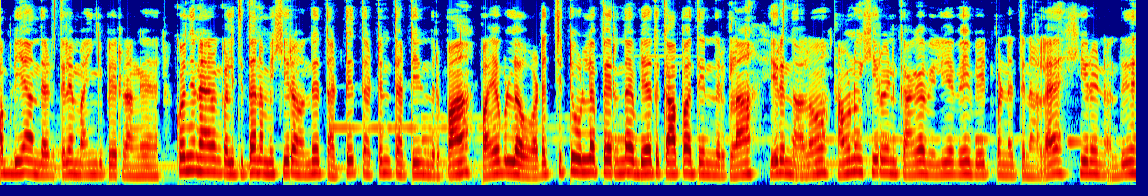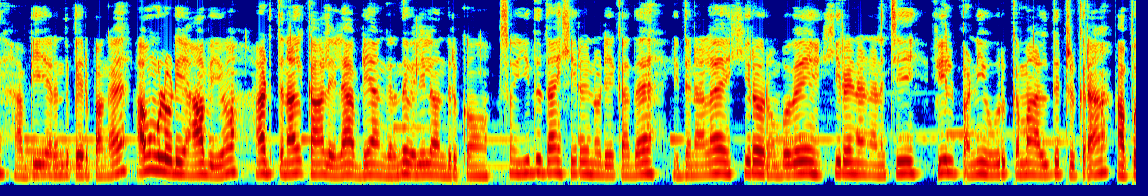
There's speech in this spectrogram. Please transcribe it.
அப்படியே அந்த இடத்துல மயங்கி போயிடுறாங்க. கொஞ்ச நேரம் கழிச்சு தான் நம்ம ஹீரோ வந்து தட்டு தட்டுன்னு தட்டி இருந்திருப்பான். பயபுள்ள உடைச்சிட்டு உள்ள போயிருந்தா எப்படியாவது காப்பாத்தி இருந்திருக்கலாம். இருந்தாலும் அவனும் ஹீரோயினுக்காக வெளியவே வெயிட் பண்ணதுனால ஹீரோயின் வந்து அப்படியே இறந்து போயிருப்பாங்க. அவங்களுடைய ஆவியும் அடுத்த நாள் காலையில அப்படியே அங்கிருந்து வெளியில வந்திருக்கும். ஸோ இதுதான் ஹீரோயினுடைய கதை. இதனால ஹீரோ ரொம்பவே ஹீரோயினை நினைச்சு ஃபீல் பண்ணி உருக்கமா அழுதுட்டு இருக்கிறான். அப்போ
